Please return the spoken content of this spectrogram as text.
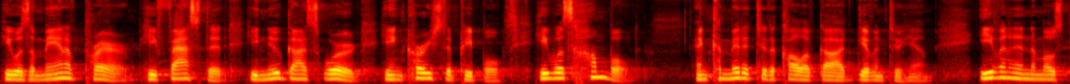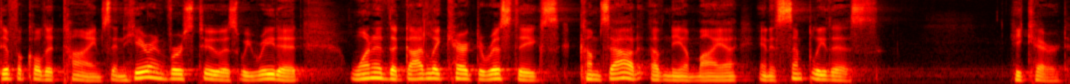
He was a man of prayer. He fasted. He knew God's word. He encouraged the people. He was humbled and committed to the call of God given to him, even in the most difficult at times. And here in verse 2, as we read it, one of the godly characteristics comes out of Nehemiah, and it's simply this he cared.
